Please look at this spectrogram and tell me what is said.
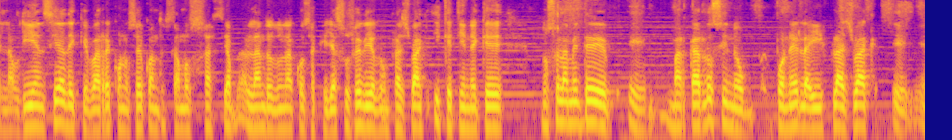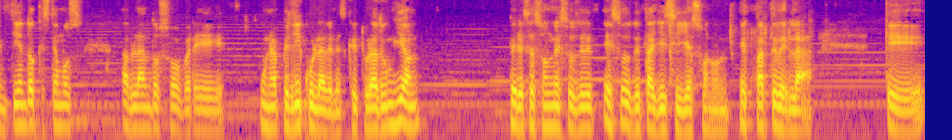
la audiencia, de que va a reconocer cuando estamos hablando de una cosa que ya sucedió, de un flashback, y que tiene que no solamente eh, marcarlo, sino ponerle ahí flashback. Eh, entiendo que estemos hablando sobre una película de la escritura de un guion, pero esos son esos, esos detalles y ya son parte de la de,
